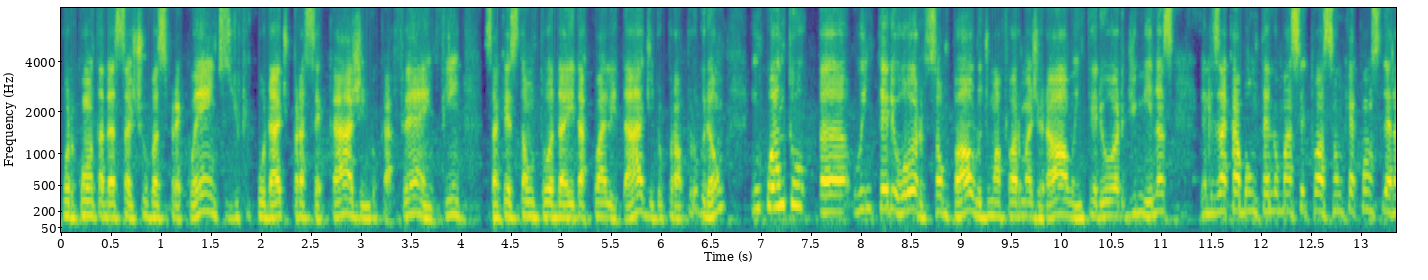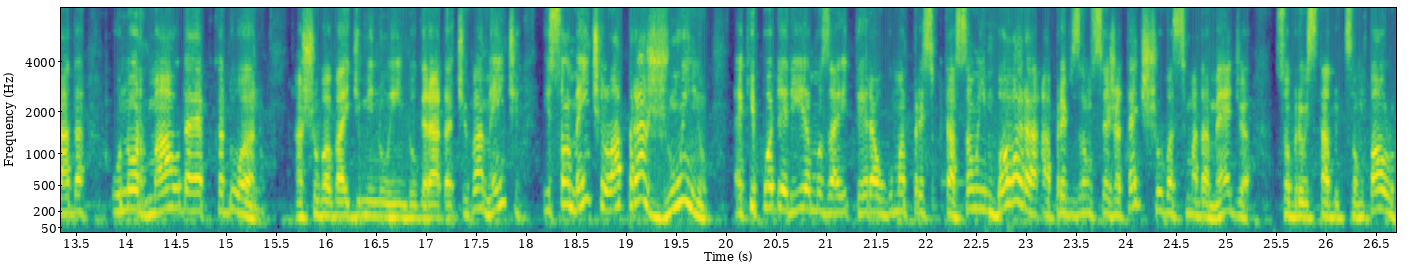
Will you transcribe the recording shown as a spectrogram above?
por conta dessas chuvas frequentes, dificuldade para a secagem do café, enfim, essa questão toda aí da qualidade do próprio grão, enquanto uh, o interior, São Paulo, de uma forma geral, o interior de Minas, eles acabam tendo uma situação que é considerada o normal da época do ano. A chuva vai diminuindo gradativamente e somente lá para junho é que poderíamos aí ter alguma precipitação, embora a previsão seja até de chuva acima da média sobre o estado de São Paulo,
